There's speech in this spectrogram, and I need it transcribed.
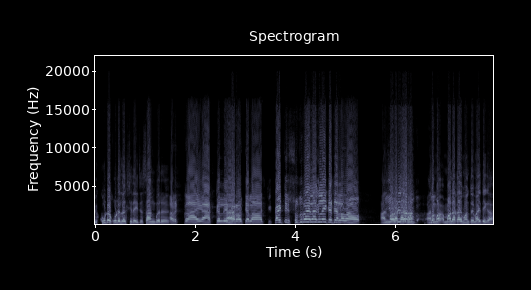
मी कुठं कुठं लक्ष द्यायचं सांग बरं. अरे काय अक्कल आहे हा? का राव त्याला? की काहीतरी सुधारायला लागलंय का त्याला राव? आणि मला एवढी काय दारू- म्हण- आणि म- मला काय म्हणतोय माहितीये का?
